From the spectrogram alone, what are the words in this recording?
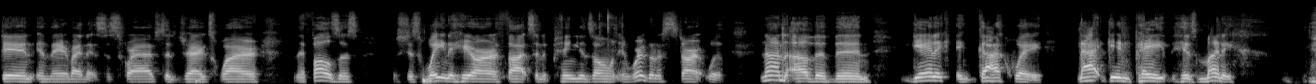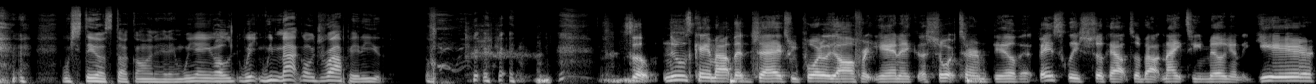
Den and everybody that subscribes to the Jags Wire and that follows us was just waiting to hear our thoughts and opinions on. And we're going to start with none other than Yannick Ngakoue not getting paid his money. we still stuck on it, and we ain't gonna we we not gonna drop it either. so news came out that Jags reportedly offered Yannick a short-term deal that basically shook out to about 19 million a year,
